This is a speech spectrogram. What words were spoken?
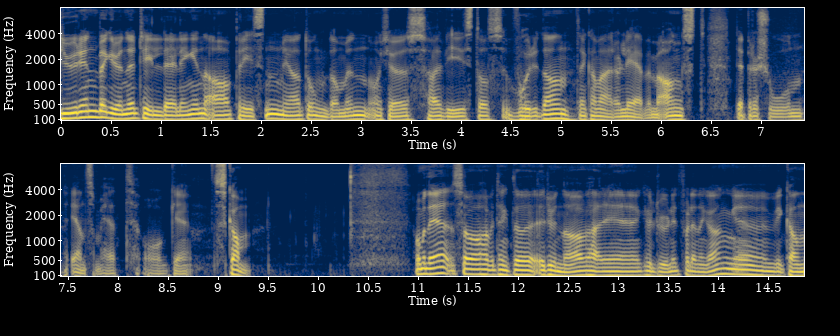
Juryen begrunner tildelingen av prisen med at ungdommen og Kjøs har vist oss hvordan det kan være å leve med angst, depresjon, ensomhet og skam. Og med det så har vi tenkt å runde av her i Kulturnytt for denne gang. Vi kan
